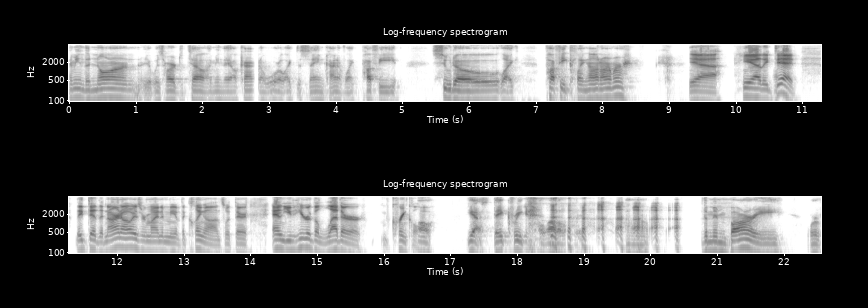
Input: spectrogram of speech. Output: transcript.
I mean, the Narn, it was hard to tell. I mean, they all kind of wore like the same kind of like puffy, pseudo, like puffy Klingon armor. Yeah, yeah, they did. They did. The Narn always reminded me of the Klingons with their, and you hear the leather crinkle. Oh, yes, they creak a lot of leather. The Minbari were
